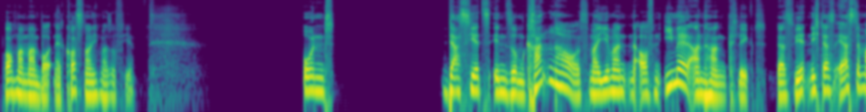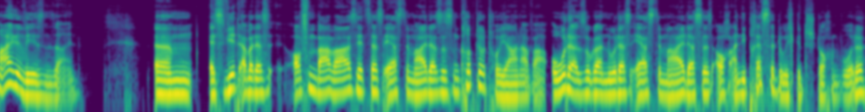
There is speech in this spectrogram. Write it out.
braucht man mal ein Botnet, kostet noch nicht mal so viel. Und dass jetzt in so einem Krankenhaus mal jemanden auf einen E-Mail-Anhang klickt, das wird nicht das erste Mal gewesen sein. Ähm, es wird aber das, offenbar war es jetzt das erste Mal, dass es ein Kryptotrojaner war. Oder sogar nur das erste Mal, dass es auch an die Presse durchgestochen wurde.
